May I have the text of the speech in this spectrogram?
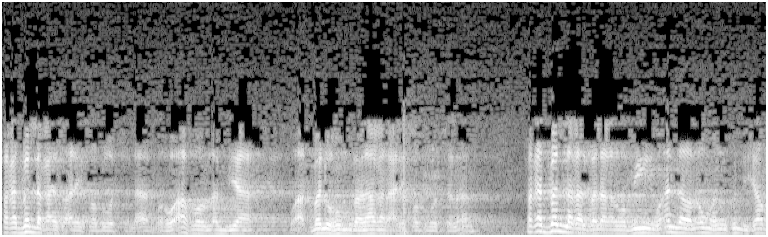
فقد بلغ عليه الصلاة والسلام وهو أفضل الأنبياء وأكملهم بلاغا عليه الصلاة والسلام. فقد بلغ البلاغ المبين وأنذر الأمة من كل شر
